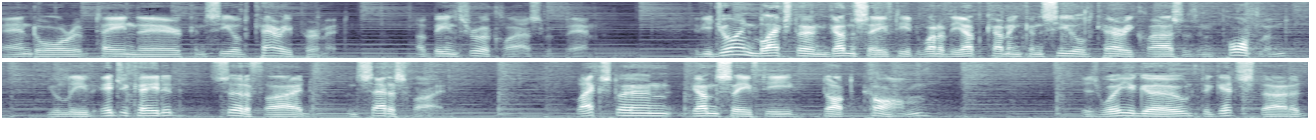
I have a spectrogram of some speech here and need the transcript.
and or obtain their concealed carry permit. I've been through a class with them. If you join Blackstone Gun Safety at one of the upcoming concealed carry classes in Portland, you'll leave educated, certified, and satisfied. BlackstoneGunSafety.com is where you go to get started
